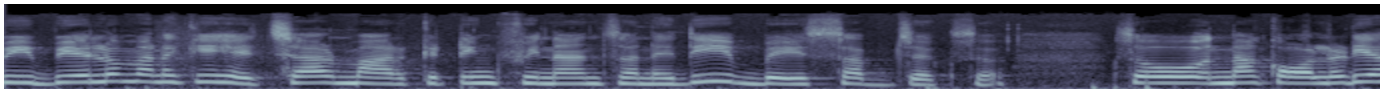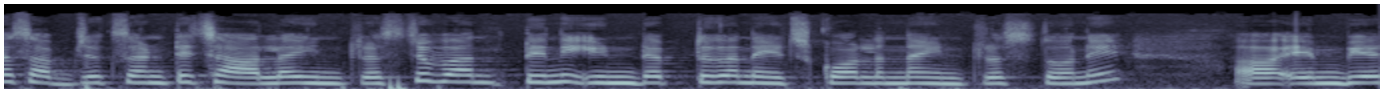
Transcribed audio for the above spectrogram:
బీబీఏలో మనకి హెచ్ఆర్ మార్కెటింగ్ ఫినాన్స్ అనేది బేస్ సబ్జెక్ట్స్. సో నాకు ఆల్రెడీ ఆ సబ్జెక్ట్స్ అంటే చాలా ఇంట్రెస్ట్. వాటిని ఇన్డెప్త్గా నేర్చుకోవాలన్న ఇంట్రెస్ట్తోనే ఎంబీఏ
